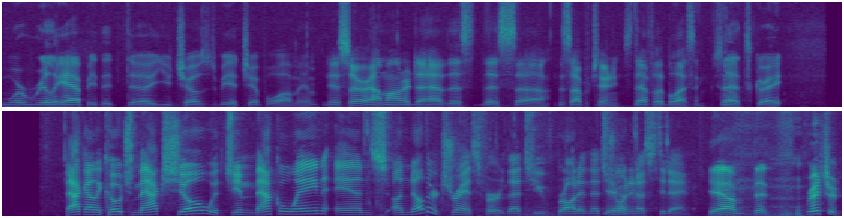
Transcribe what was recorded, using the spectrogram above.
we're really happy that uh, you chose to be a Chippewa, man. Yes, sir. I'm honored to have this this uh, this opportunity. It's definitely a blessing. So. That's great. Back on the Coach Max show with Jim McElwain and another transfer that you've brought in that's Yeah. joining us today. Yeah, um, that, Richard.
